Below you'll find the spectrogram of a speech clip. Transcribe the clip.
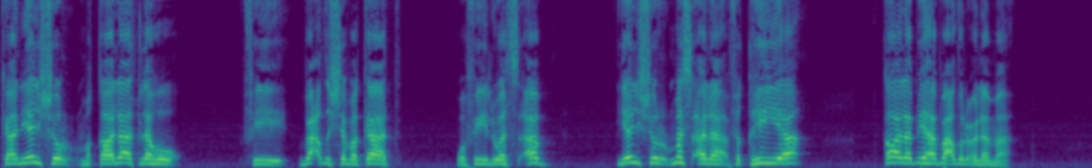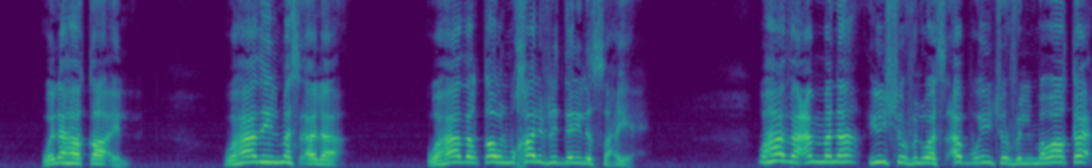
كان ينشر مقالات له في بعض الشبكات وفي الواتساب ينشر مسألة فقهية قال بها بعض العلماء ولها قائل. وهذه المسألة وهذا القول مخالف للدليل الصحيح. وهذا عمنا ينشر في الواتساب وينشر في المواقع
